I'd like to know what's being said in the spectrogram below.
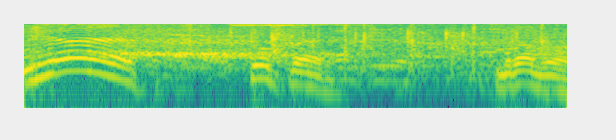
Jest! Super! Brawo!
